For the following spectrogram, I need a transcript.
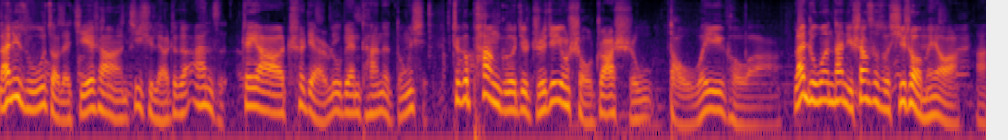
男女主走在街上继续聊这个案子，正要吃点路边摊的东西，这个胖哥就直接用手抓食物倒胃口啊！男主问他：“你上厕所洗手没有啊？”啊，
